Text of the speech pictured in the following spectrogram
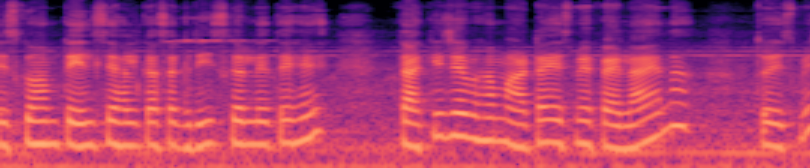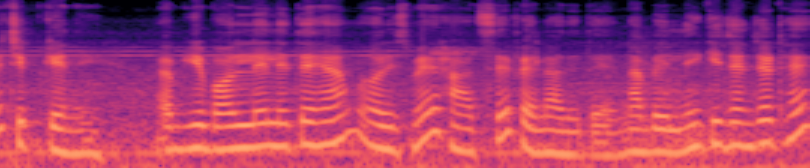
इसको हम तेल से हल्का सा ग्रीस कर लेते हैं, ताकि जब हम आटा इसमें फैलाएँ ना तो इसमें चिपके नहीं। अब ये बॉल ले लेते हैं हम और इसमें हाथ से फैला देते हैं। ना बेलने की झंझट है,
